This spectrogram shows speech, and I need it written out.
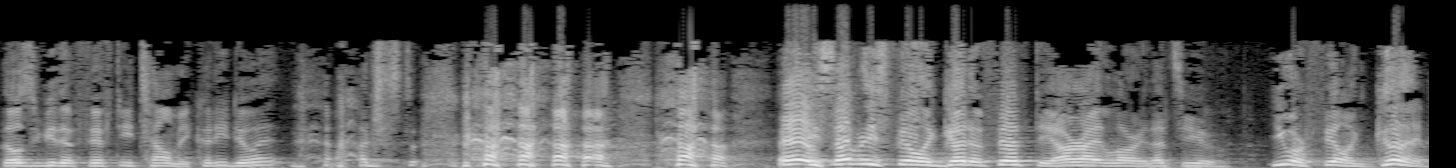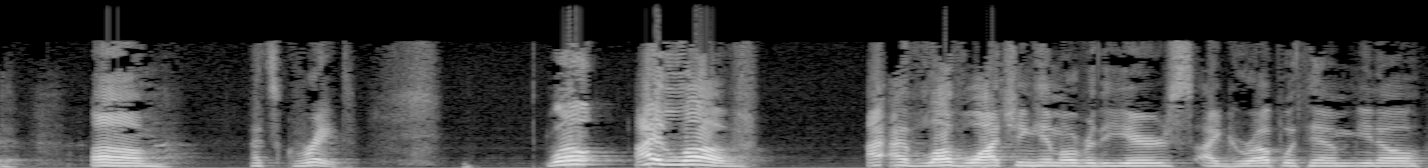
those of you that 50, tell me, could he do it? just hey, somebody's feeling good at 50. All right, Lori, that's you. You are feeling good. Um, that's great. Well, I love, I, I've loved watching him over the years. I grew up with him, you know.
